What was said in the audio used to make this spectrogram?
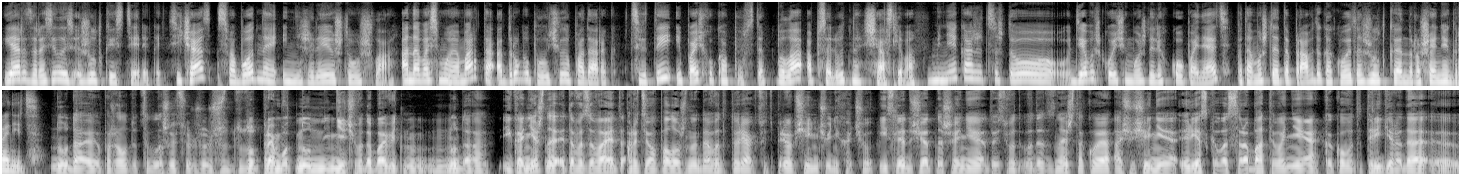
я разразилась жуткой истерикой. Сейчас свободная и не жалею, что ушла. А на 8 марта от друга получила подарок. Цветы и пачку капусты. Была абсолютно счастлива. Мне кажется, что девушку очень можно легко понять, потому что это правда какое-то жуткое нарушение границ. Ну да, пожалуй, тут соглашусь. Тут прям вот, ну, нечего добавить. Ну, ну да. И, конечно, это вызывает противоположную, да, вот эту реакцию. Теперь вообще ничего не хочу. И следующее отношение, то есть вот, вот это, знаешь, такое ощущение резкого срабатывания какого-то триггера, да, э,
